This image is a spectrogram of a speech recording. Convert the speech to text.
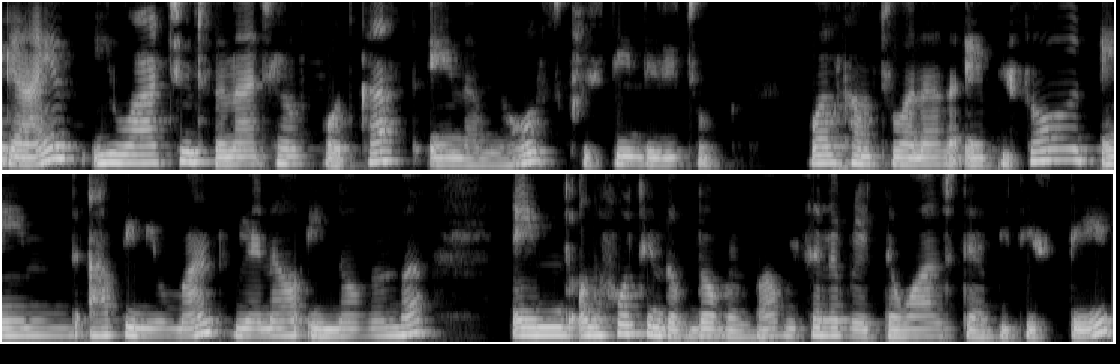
guys. You are tuned to the Nat Health Podcast, and I'm your host, Christine Derito. Welcome to another episode, and happy new month. We are now in November, and on the 14th of November, we celebrate the World Diabetes Day,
